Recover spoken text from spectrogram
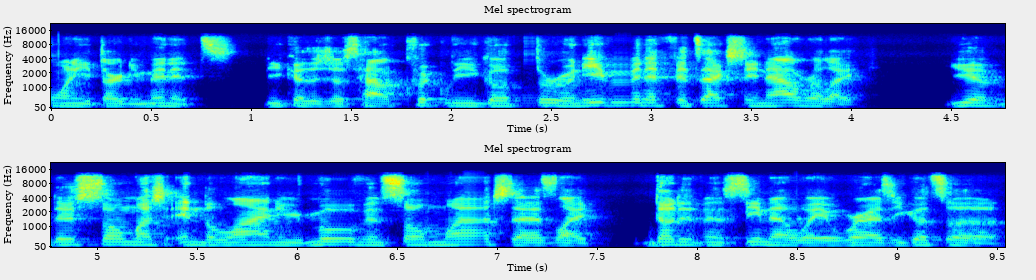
20, 30 minutes because of just how quickly you go through. And even if it's actually an hour, like you have there's so much in the line, you're moving so much that it's like doesn't even seem that way. Whereas you go to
